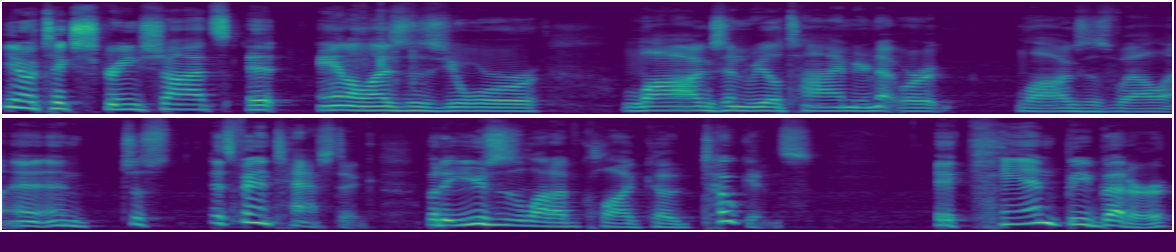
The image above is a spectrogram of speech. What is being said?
you know, takes screenshots, it analyzes your logs in real time, your network logs as well, and, and just, it's fantastic. But it uses a lot of Claude Code tokens. It can be better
